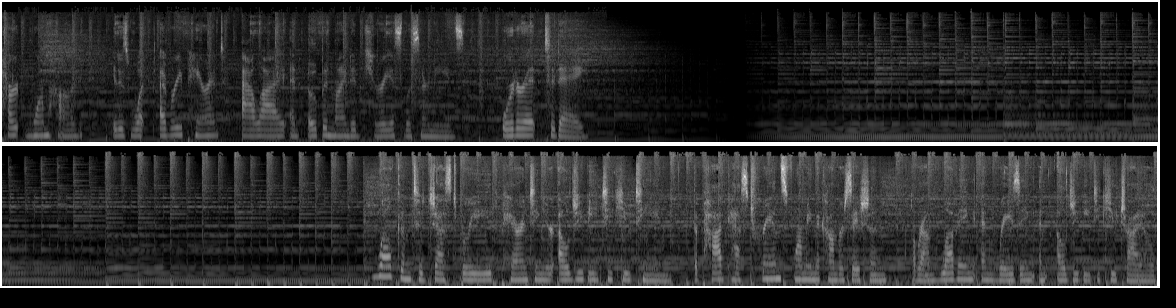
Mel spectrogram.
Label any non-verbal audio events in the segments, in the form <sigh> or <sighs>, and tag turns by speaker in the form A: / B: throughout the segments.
A: part warm hug. It is what every parent, ally, and open minded, curious listener needs. Order it today. Welcome to Just Breathe Parenting Your LGBTQ Teen the podcast transforming the conversation around loving and raising an LGBTQ child.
